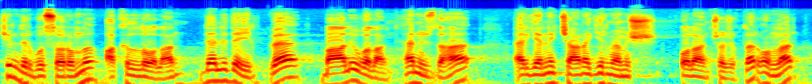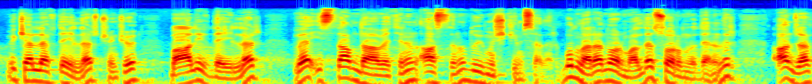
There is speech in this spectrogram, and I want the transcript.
Kimdir bu sorumlu? Akıllı olan, deli değil ve balik olan, henüz daha ergenlik çağına girmemiş olan çocuklar onlar mükellef değiller çünkü balik değiller ve İslam davetinin aslını duymuş kimseler. Bunlara normalde sorumlu denilir. Ancak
